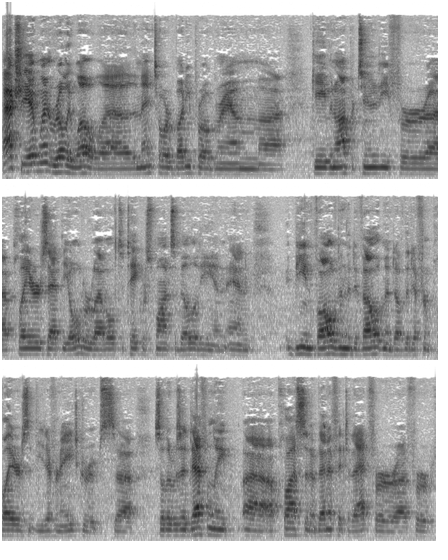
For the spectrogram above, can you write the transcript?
Actually, it went really well. Uh, the Mentor Buddy program uh, gave an opportunity for uh, players at the older level to take responsibility and, and be involved in the development of the different players at the different age groups. Uh, so there was a definitely uh, a plus and a benefit to that for uh, for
